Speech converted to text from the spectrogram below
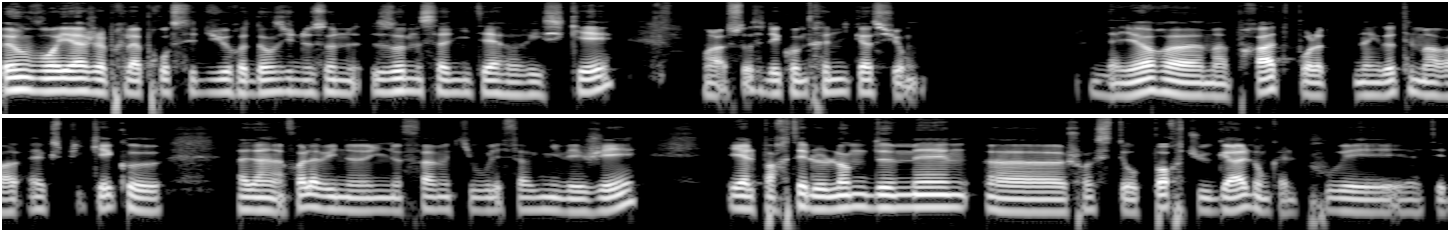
un voyage après la procédure dans une zone zone sanitaire risquée. Voilà, ça c'est des contre-indications. D'ailleurs, heu, ma PRAT, pour la petite anecdote, elle m'a expliqué que la dernière fois, elle avait une, femme qui voulait faire une IVG et elle partait le lendemain, heu, je crois que c'était au Portugal, donc elle pouvait était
